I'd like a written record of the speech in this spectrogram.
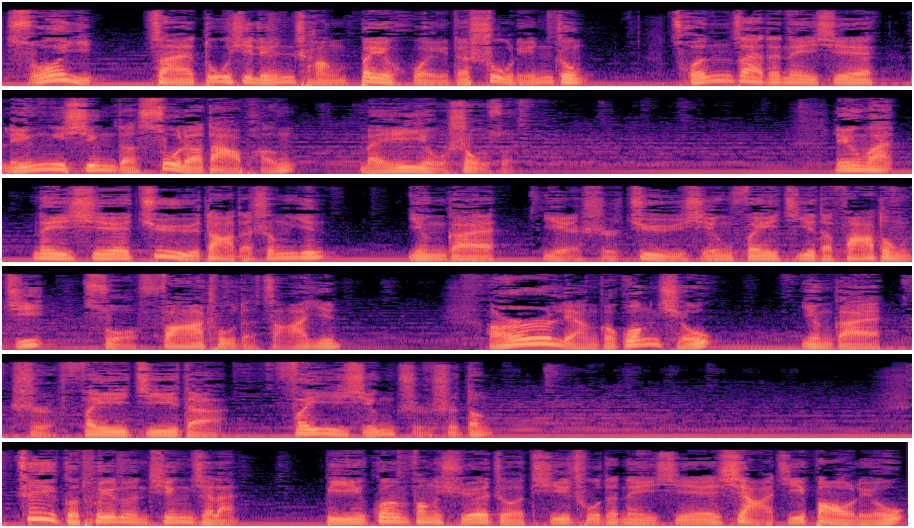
所以在都西林场被毁的树林中，存在的那些零星的塑料大棚没有受损。另外，那些巨大的声音，应该也是巨型飞机的发动机所发出的杂音，而两个光球，应该是飞机的飞行指示灯。这个推论听起来。比官方学者提出的那些下机暴流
